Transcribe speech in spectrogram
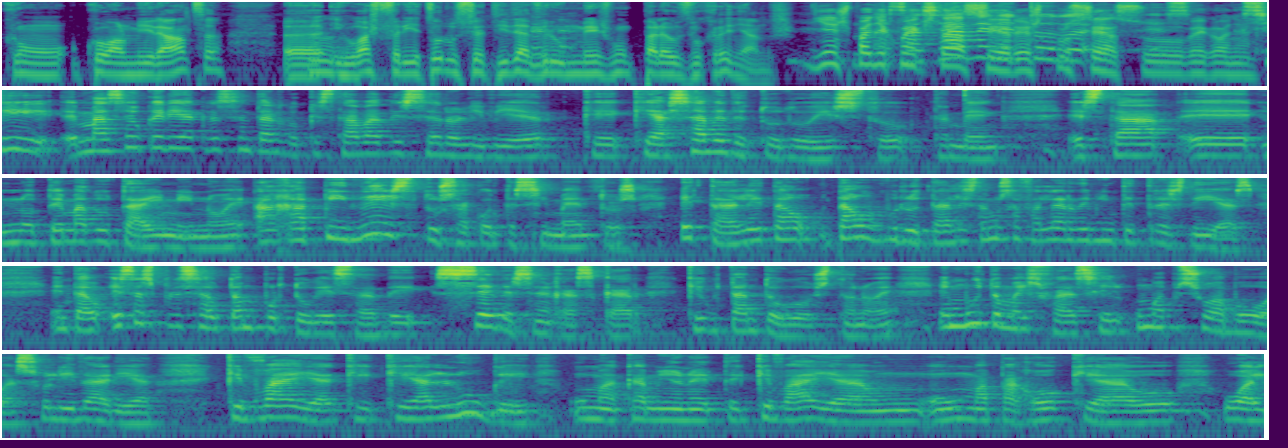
com, com almirante, uh, hum. eu acho que faria todo o sentido haver o mesmo para os ucranianos. E em Espanha, como é que está a ser este processo, es, Begonha? Sim, mas eu queria acrescentar do que estava a dizer Olivier, que, que a chave de tudo isto também está eh, no tema do timing, não é? A rapidez dos acontecimentos é tal, é tão, tão brutal, estamos a falar de 23 dias. Então, essa expressão tão portuguesa de se desenrascar, que eu tanto gosto, não é? É muito mais fácil uma pessoa boa, solidária, que vai, que, que alugue uma caminhonete, que vai a um, uma parroquia ou, ou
